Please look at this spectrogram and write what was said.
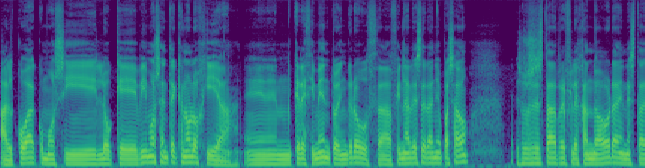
Alcoa, como si lo que vimos en tecnología, en crecimiento, en growth a finales del año pasado, eso se está reflejando ahora en este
